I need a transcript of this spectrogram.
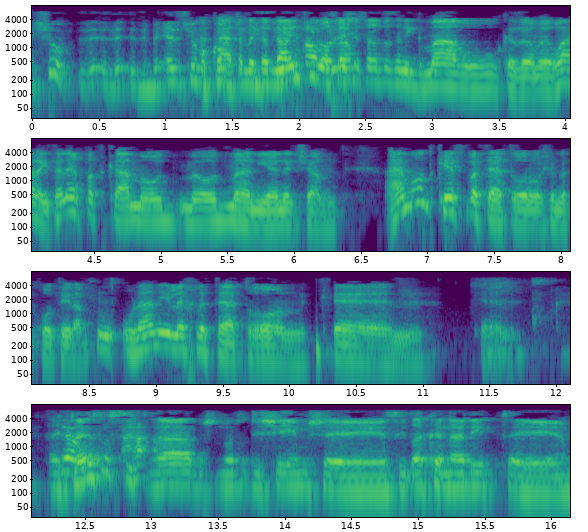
שוב, זה, באיזשהו מקום אתה מדמיין כאילו אחרי שהסרט הזה נגמר, הוא כזה אומר, וואלה, הייתה לי הרפתקה מאוד מאוד מעניינת שם. היה מאוד כיף בתיאטרון שהם לקחו אותי אליו. "Hmm, אולי אני אלך לתיאטרון, כן, כן. הייתה איזו סדרה בשנות ה-90, סדרה קנדית, אה,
